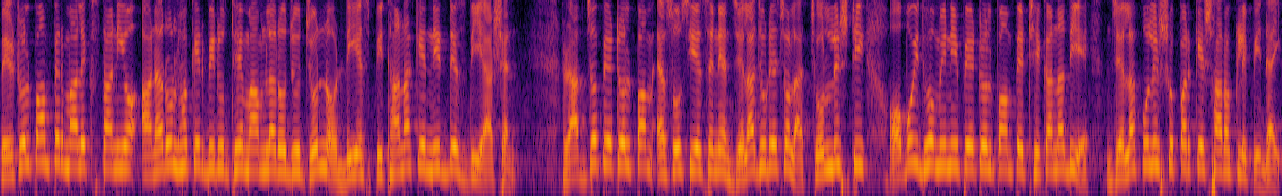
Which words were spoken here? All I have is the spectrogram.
পেট্রোল পাম্পের মালিক স্থানীয় আনারুল হকের বিরুদ্ধে মামলা রুজুর জন্য ডিএসপি থানাকে নির্দেশ দিয়ে আসেন। রাজ্য পেট্রোল পাম্প অ্যাসোসিয়েশনের জেলা জুড়ে চলা চল্লিশটি অবৈধ মিনি পেট্রোল পাম্পের ঠিকানা দিয়ে জেলা পুলিশ সুপারকে স্মারকলিপি দেয়।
